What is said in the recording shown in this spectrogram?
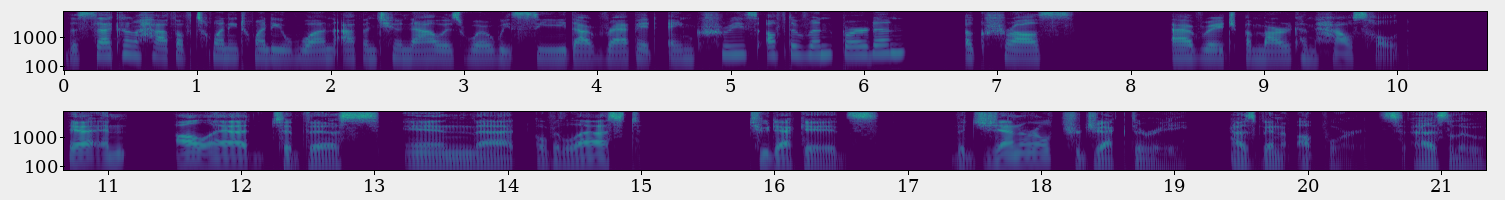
the second half of 2021 up until now is where we see that rapid increase of the rent burden across average American household. Yeah, and I'll add to this in that over the last two decades, the general trajectory has been upwards, as Lu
